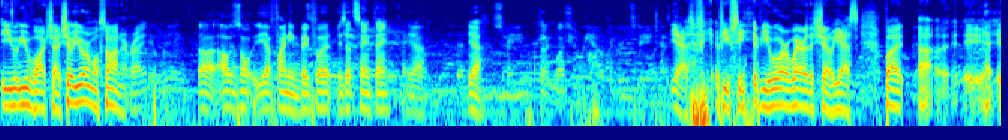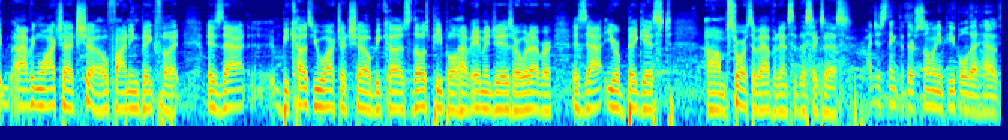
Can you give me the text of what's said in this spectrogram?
you you watched that show. You were almost on it, right? Uh, I was, on- yeah, finding Bigfoot. Is that the same thing? Yeah, yeah. Is that a question? Yes, if you see, if you were aware of the show, yes. But uh, having watched that show, Finding Bigfoot, is that because you watch that show because those people have images or whatever? Is that your biggest um, source of evidence that this exists? I just think that there's so many people that have,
